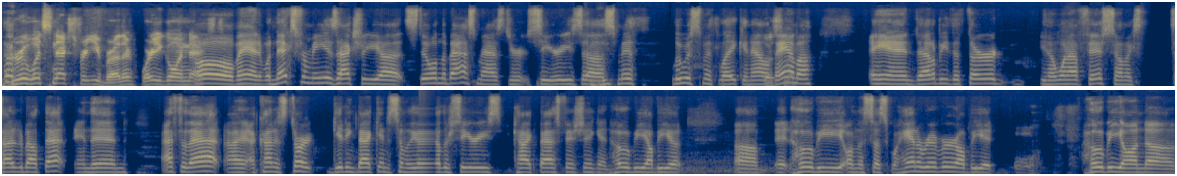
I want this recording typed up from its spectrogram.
Drew? What's next for you, brother? Where are you going next? oh man well next for me is actually uh still in the bassmaster series uh Mhm. smith lewis smith lake in alabama and that'll be the third you know when i fish so i'm excited about that and then after that i, I kind of start getting back into some of the other series kayak bass fishing and hobie i'll be at um, at hobie on the susquehanna river i'll be at hobie on uh,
